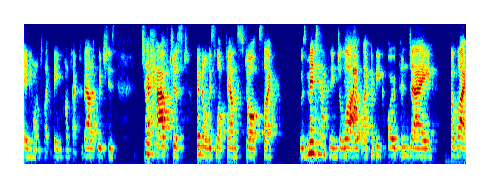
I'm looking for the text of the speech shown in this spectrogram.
anyone to like be in contact about it. Which is to have just when all this lockdown stops, like it was meant to happen in July, but like a big open day of like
